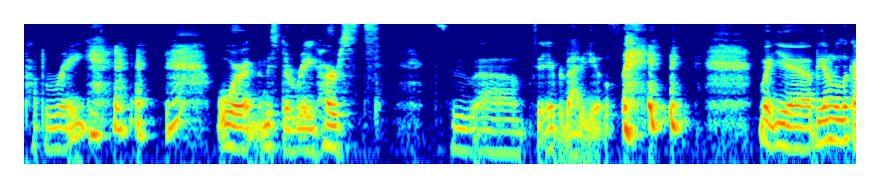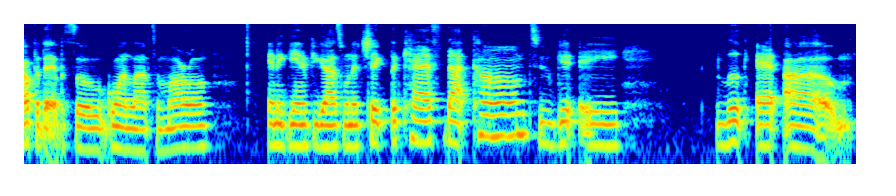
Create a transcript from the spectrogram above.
Papa Ray, or Mr. Ray Hurst to uh, to everybody else. but yeah, be on the lookout for the episode going live tomorrow. And again, if you guys want to check thecast.com to get a look at um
